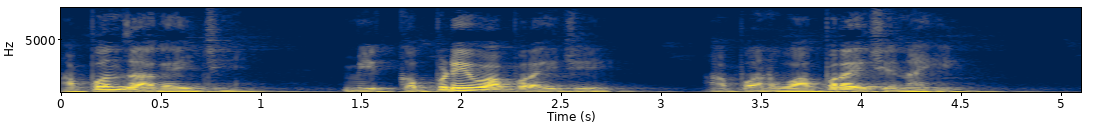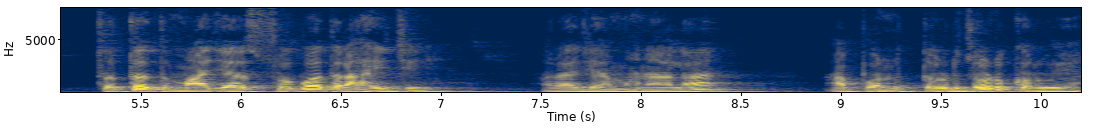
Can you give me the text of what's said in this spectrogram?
आपण जागायचे. मी कपडे वापरायचे. आपण वापरायचे नाही. सतत माझ्यासोबत राहायचे. राजा म्हणाला आपण तडजोड करूया.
